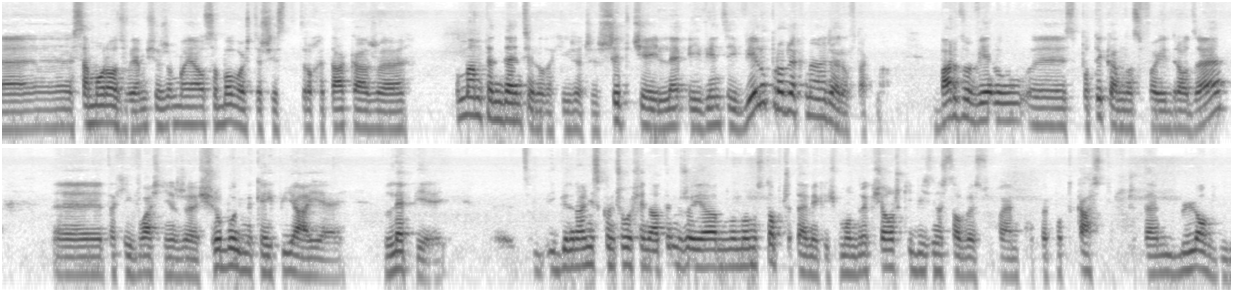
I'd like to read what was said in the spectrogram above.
e, samorozwój. Ja myślę, że moja osobowość też jest trochę taka, że no mam tendencję do takich rzeczy, szybciej, lepiej, więcej. Wielu project managerów tak ma. Bardzo wielu e, spotykam na swojej drodze, takich właśnie, że śrubujmy KPI, lepiej. I generalnie skończyło się na tym, że ja no, non-stop czytałem jakieś mądre książki biznesowe, słuchałem kupę podcastów, czytałem blogi,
